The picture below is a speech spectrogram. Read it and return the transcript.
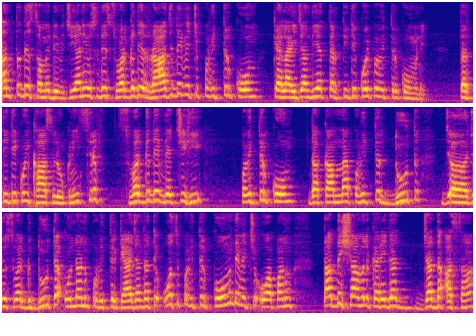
ਅੰਤ ਦੇ ਸਮੇਂ ਦੇ ਵਿੱਚ, ਯਾਨੀ ਉਸ ਦੇ ਸਵਰਗ ਦੇ ਰਾਜ ਦੇ ਵਿੱਚ ਪਵਿੱਤਰ ਕੌਮ ਕਹਿਲਾਈ ਜਾਂਦੀ ਹੈ, ਧਰਤੀ ਤੇ ਕੋਈ ਪਵਿੱਤਰ ਕੌਮ ਨਹੀਂ। ਧਰਤੀ ਤੇ ਕੋਈ ਖਾਸ ਲੋਕ ਨਹੀਂ, ਸਿਰਫ ਸਵਰਗ ਦੇ ਵਿੱਚ ਹੀ ਪਵਿੱਤਰ ਕੌਮ ਦਾ ਕੰਮ ਹੈ, ਪਵਿੱਤਰ ਦੂਤ, ਜੋ ਸਵਰਗ ਦੂਤ ਹੈ, ਉਹਨਾਂ ਨੂੰ ਪਵਿੱਤਰ ਕਿਹਾ ਜਾਂਦਾ ਤੇ ਉਸ ਪਵਿੱਤਰ ਕੌਮ ਦੇ ਵਿੱਚ ਉਹ ਆਪਾਂ ਨੂੰ ਤਦ ਸ਼ਾਮਿਲ ਕਰੇਗਾ ਜਦ ਅਸਾਂ,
